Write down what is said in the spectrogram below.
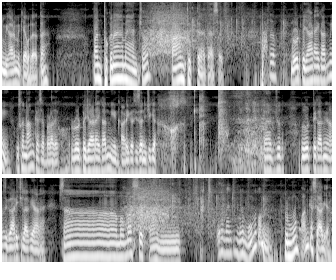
बिहार में क्या बोला जाता है? पान थुकना है, मैं पान थुकते रहता है सिर्फ़। मतलब रोड पे जा रहा है एक आदमी, उसका नाम कैसे पड़ा देखो। रोड पे जा रहा है एक आदमी, एक गाड़ी का शीशा नीचे पैर जो, रोड पे एक आदमी नाम से गाड़ी चला के आ रहा है। साम मस्तानी। मैं मेरे मुँह में कौन, मेरे मुँह पान कैसे आ गया?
